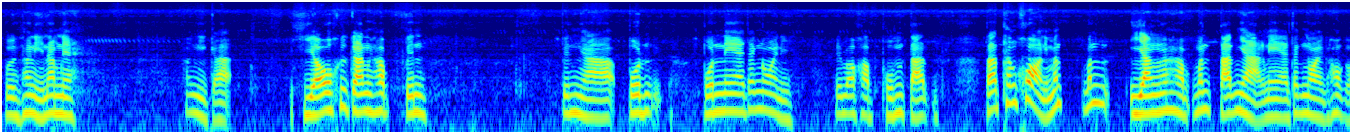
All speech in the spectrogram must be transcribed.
เบิ่งทางนี้น้ำเนี่ยทางนี้กะเขียวคือกันครับเป็น เป็นหญ้าปนปนแหน่จักหน่อยนี่เห็นบ่ครับ ผมตัดตัดทั้งข้อนี่มันมันเอียงนะครับ มันตัดหยากแน่จักหน่อยเขาก็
